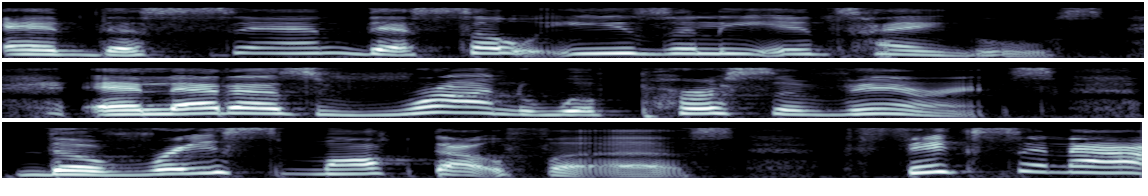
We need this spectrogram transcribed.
and the sin that so easily entangles, and let us run with perseverance the race marked out for us, fixing our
